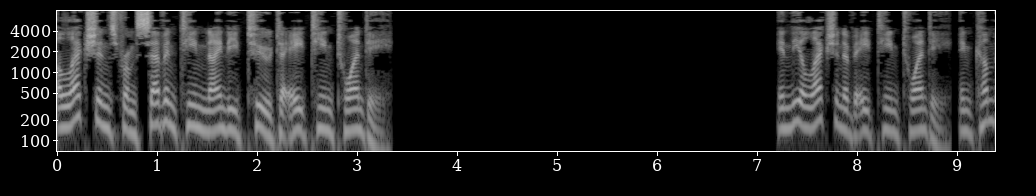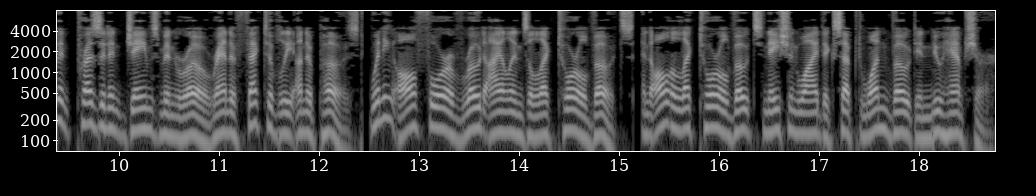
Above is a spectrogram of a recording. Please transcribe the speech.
Elections from 1792 to 1820 In the election of 1820, incumbent President James Monroe ran effectively unopposed, winning all four of Rhode Island's electoral votes, and all electoral votes nationwide except one vote in New Hampshire.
